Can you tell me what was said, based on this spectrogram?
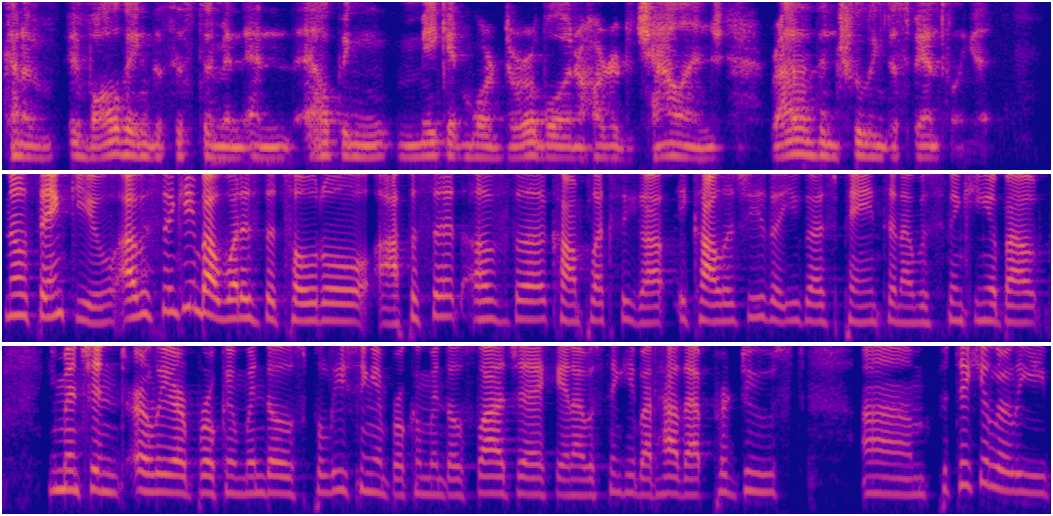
kind of evolving the system and, and helping make it more durable and harder to challenge rather than truly dismantling it no, thank you. I was thinking about what is the total opposite of the complex ecology that you guys paint. And I was thinking about, you mentioned earlier broken windows policing and broken windows logic. And I was thinking about how that produced um, particularly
